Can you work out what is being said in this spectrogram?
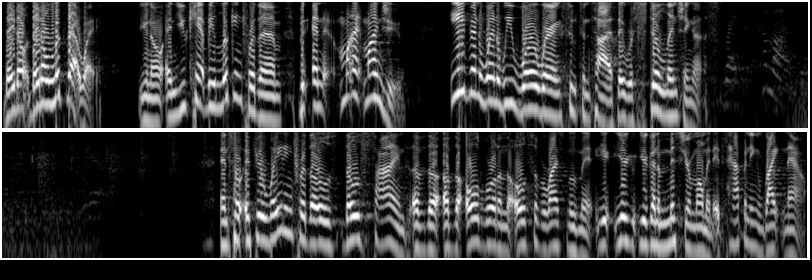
they don't, they don't look that way. You know, and you can't be looking for them. And mind, you, even when we were wearing suits and ties, they were still lynching us. Right. And so if you're waiting for those, those signs of the, of the old world and the old civil rights movement, you're, you're going to miss your moment. It's happening right now.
